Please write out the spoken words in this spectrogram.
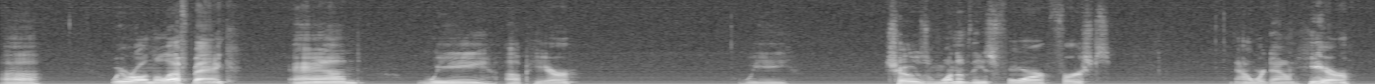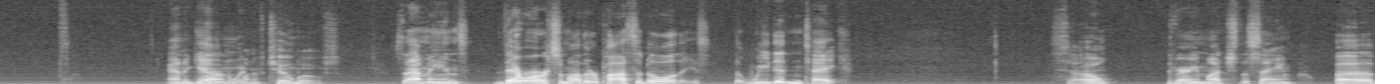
uh, we were on the left bank and we, up here, we chose one of these four firsts. Now we're down here. And again, one of two moves. So that means there are some other possibilities that we didn't take. So, very much the same. Uh,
